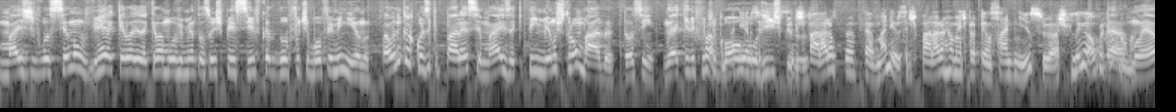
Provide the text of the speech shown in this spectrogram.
mas você não vê aquela, aquela movimentação específica do futebol feminino. A única coisa que parece mais é que tem menos trombada. Então assim, não é aquele futebol maneiro, se eles- ríspido. Se eles pararam pra, é, maneiro, se eles pararam realmente pra pensar nisso, eu acho legal pra É, caramba. não é,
